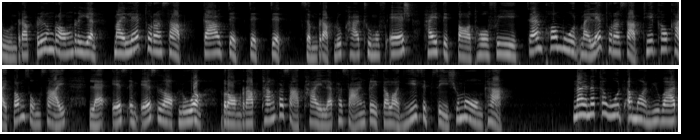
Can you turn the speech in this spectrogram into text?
ศูนย์รับเรื่องร้องเรียน หมายเลขโทรศัพท์ 9777สำหรับลูกค้า True Move Edge ให้ติดต่อโทรฟรี แจ้งข้อมูลหมายเลขโทรศัพท์ที่เข้าข่ายต้องสงสัย และ SMS หลอกลวง รองรับทั้งภาษาไทยและภาษาอังกฤษตลอด 24 ชั่วโมงค่ะนายนัทวุฒิอมรวิวัฒ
